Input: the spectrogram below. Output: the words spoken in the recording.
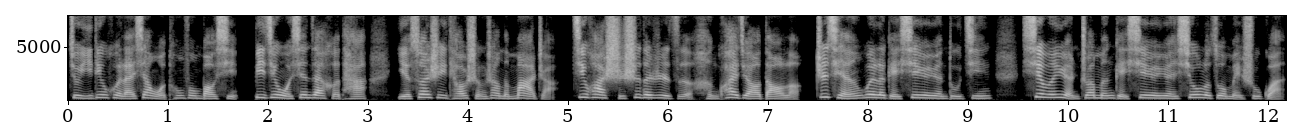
就一定会来向我通风报信。毕竟我现在和他也算是一条绳上的蚂蚱。计划实施的日子很快就要到了。之前为了给谢苑苑镀金，谢文远专门给谢苑苑修了座美术馆，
